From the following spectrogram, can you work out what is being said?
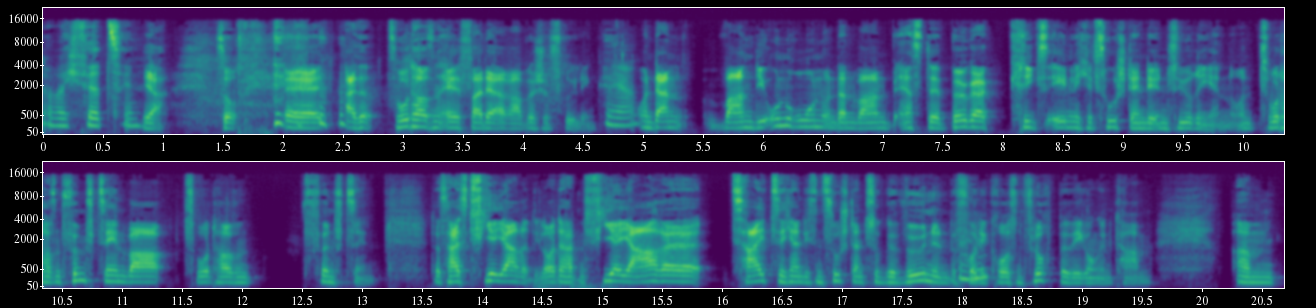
Da war ich 14. Ja, so. Äh, also 2011 war der arabische Frühling. Ja. Und dann waren die Unruhen und dann waren erste bürgerkriegsähnliche Zustände in Syrien. Und 2015 war 2015. Das heißt vier Jahre. Die Leute hatten vier Jahre Zeit, sich an diesen Zustand zu gewöhnen, bevor Mhm. die großen Fluchtbewegungen kamen. Ähm,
